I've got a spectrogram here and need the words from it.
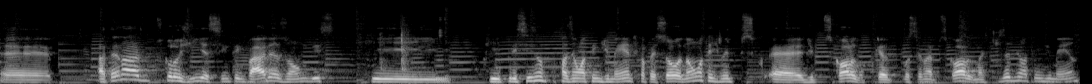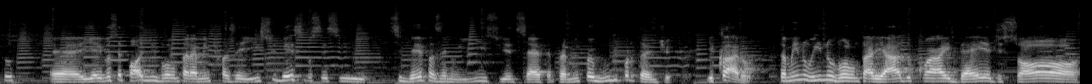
é, até na psicologia, assim, tem várias ONGs que que precisam fazer um atendimento com a pessoa, não um atendimento é, de psicólogo, porque você não é psicólogo, mas precisa de um atendimento, é, e aí você pode voluntariamente fazer isso e ver se você se, se vê fazendo isso e etc. Para mim foi muito importante. E claro, também não ir no voluntariado com a ideia de só,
